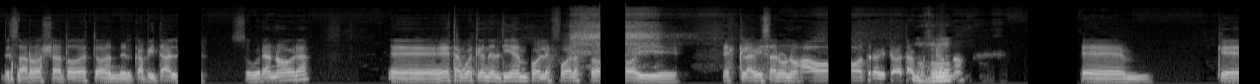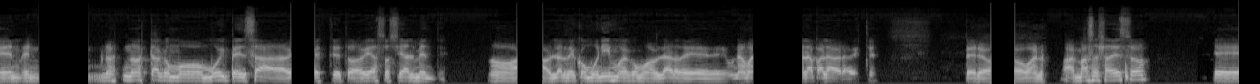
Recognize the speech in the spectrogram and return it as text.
desarrolla todo esto en El Capital, su gran obra. Eh, esta cuestión del tiempo, el esfuerzo y esclavizar unos a otros otro y toda esta cuestión, ¿no? Eh, que no, está como muy pensada este, todavía socialmente. ¿no? Hablar de comunismo es como hablar de, una mala palabra, ¿viste? Pero bueno, más allá de eso, eh,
